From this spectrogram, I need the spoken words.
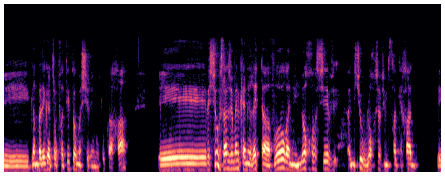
אה, גם בליגה הצרפתית לא משאירים אותו ככה. אה, ושוב, סן ג'רמן כנראה תעבור, אני לא חושב, אני שוב לא חושב שמשחק אחד אה,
